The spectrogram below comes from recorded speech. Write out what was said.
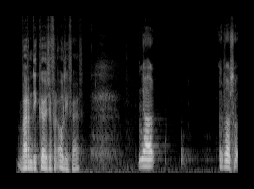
Waarom die keuze voor olieverf? Nou, het was uh,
